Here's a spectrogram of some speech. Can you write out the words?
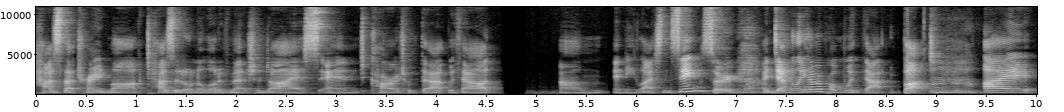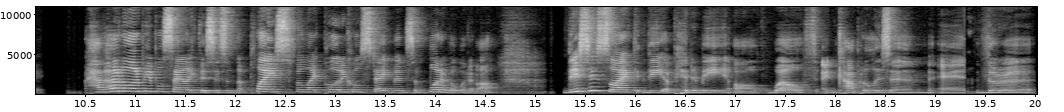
has that trademarked, has it on a lot of merchandise, and Cara took that without um, any licensing. So Wow. I definitely have a problem with that. But Mm-hmm. I have heard a lot of people say like this isn't the place for like political statements and whatever, whatever. This is like the epitome of wealth and capitalism and the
